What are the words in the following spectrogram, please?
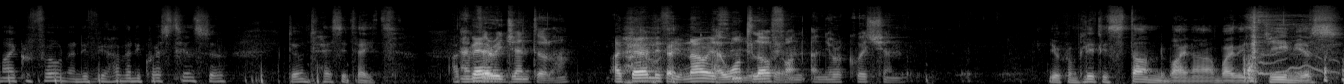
microphone, and if you have any questions, don't hesitate. I I'm very gentle. Huh? I barely see you. Now I, I see won't you. laugh okay. on, on your question. You're completely stunned by now by this genius.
